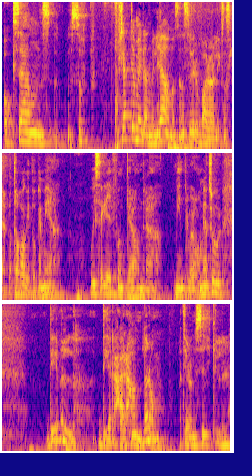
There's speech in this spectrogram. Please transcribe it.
och sen så försätter jag mig i den miljön och sen så är det bara att liksom släppa taget och åka med. Och vissa grejer funkar och andra mindre bra. Men jag tror det är väl det det här handlar om. Att göra musik eller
